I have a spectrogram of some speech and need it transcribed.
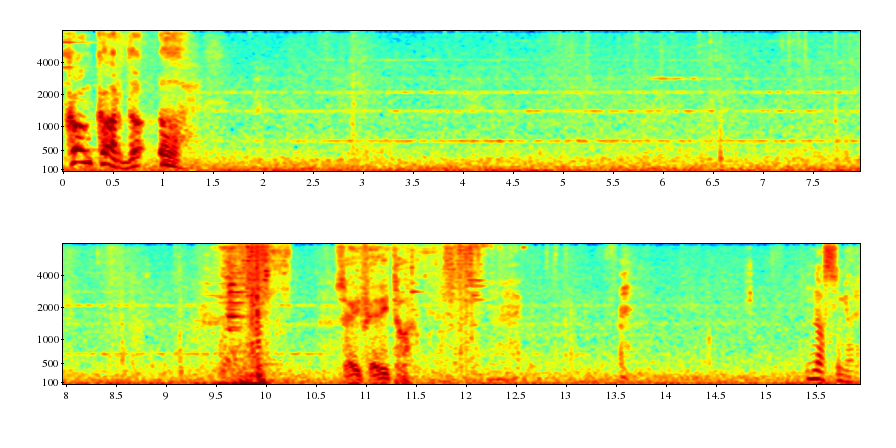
Concordo. Sei ferito? No, signore.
